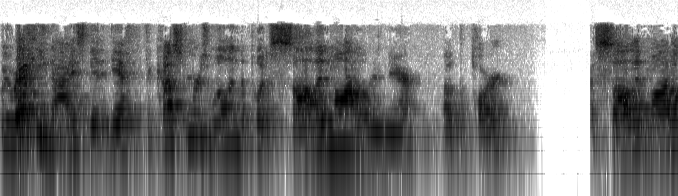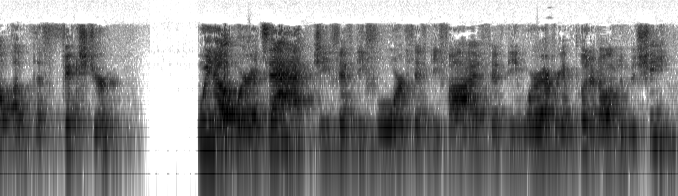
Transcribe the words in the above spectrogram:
we recognize that if the customer is willing to put a solid model in there of the part, a solid model of the fixture, we know where it's at, G54, 55, 50, wherever you put it on the machine.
